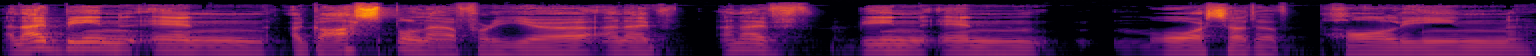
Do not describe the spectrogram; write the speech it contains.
and I've been in a gospel now for a year, and I've and I've been in more sort of Pauline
